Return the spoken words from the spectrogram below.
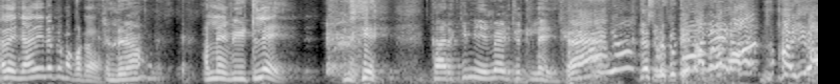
അതെ ഞാൻ ഇതിന്റെ കൊണ്ടോട്ടെ എന്തിനാ? അല്ലേ വീട്ടിലെ കറിക്ക് മീൻ മേടിച്ചിട്ടില്ലേ. അയ്യോ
